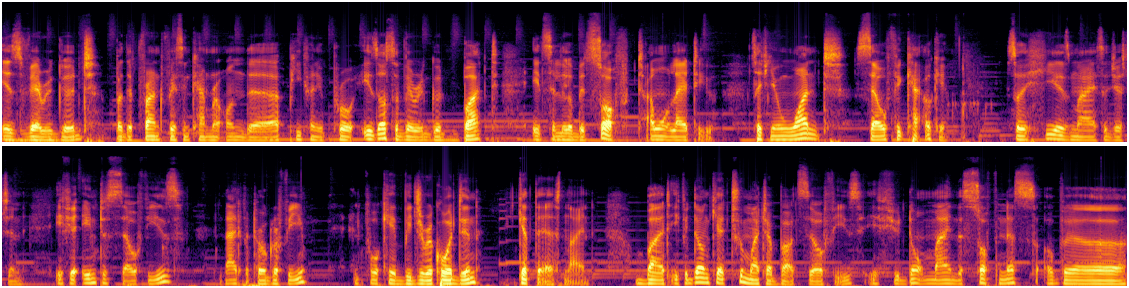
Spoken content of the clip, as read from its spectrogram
is very good but the front facing camera on the p20 pro is also very good but it's a little bit soft i won't lie to you so if you want selfie cam, okay. So here's my suggestion. If you're into selfies, night photography, and 4K video recording, get the S9. But if you don't care too much about selfies, if you don't mind the softness of uh,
